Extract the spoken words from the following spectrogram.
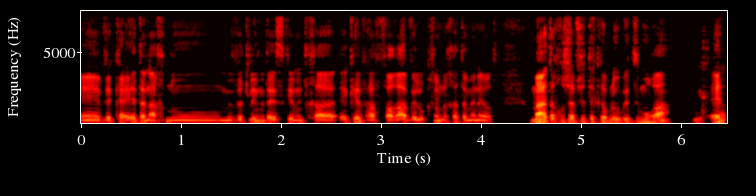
אה, וכעת אנחנו מבטלים את ההסכם איתך עקב הפרה ולוקחים לך את המניות. מה אתה חושב שתקבלו בתמורה? את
